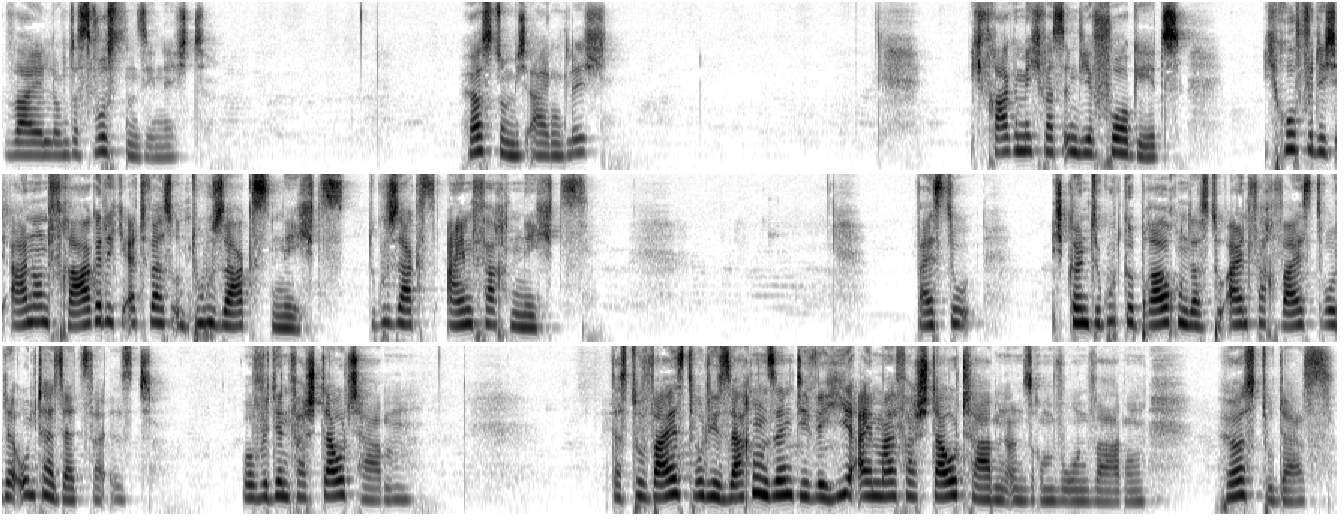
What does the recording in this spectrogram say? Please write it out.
weil, und das wussten sie nicht. Hörst du mich eigentlich? Ich frage mich, was in dir vorgeht, ich rufe dich an und frage dich etwas und du sagst nichts. Du sagst einfach nichts. Weißt du, ich könnte gut gebrauchen, dass du einfach weißt, wo der Untersetzer ist, wo wir den verstaut haben. Dass du weißt, wo die Sachen sind, die wir hier einmal verstaut haben in unserem Wohnwagen. Hörst du das?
